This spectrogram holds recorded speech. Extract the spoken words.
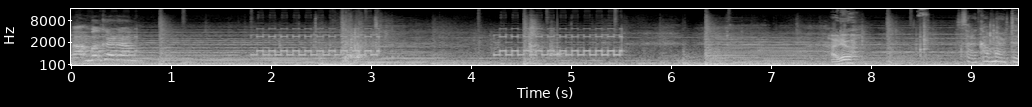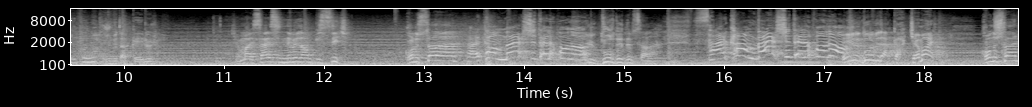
Ben bakarım. Alo. Serkan ver telefonu. Dur bir dakika Eylül. Kemal sensin değil mi lan pislik? Konuşsana lan. Serkan ver şu telefonu. Eylül dur dedim sana. Serkan ver şu telefonu. Eylül dur bir dakika. Kemal. Konuş lan.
